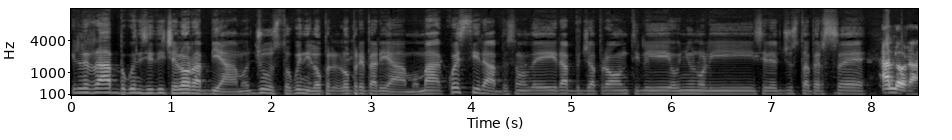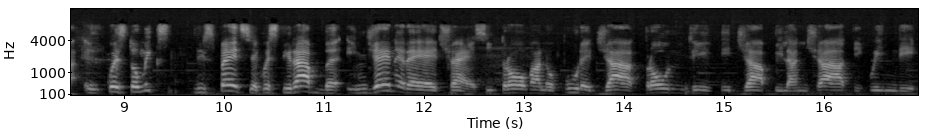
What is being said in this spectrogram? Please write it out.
il rub, quindi si dice lo rabbiamo, giusto? Quindi lo, pre- lo prepariamo, ma questi rub sono dei rub già pronti, lì, ognuno li si li aggiusta per sé. Allora, questo mix di spezie, questi rub in genere cioè, si trovano pure già pronti, già bilanciati, quindi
